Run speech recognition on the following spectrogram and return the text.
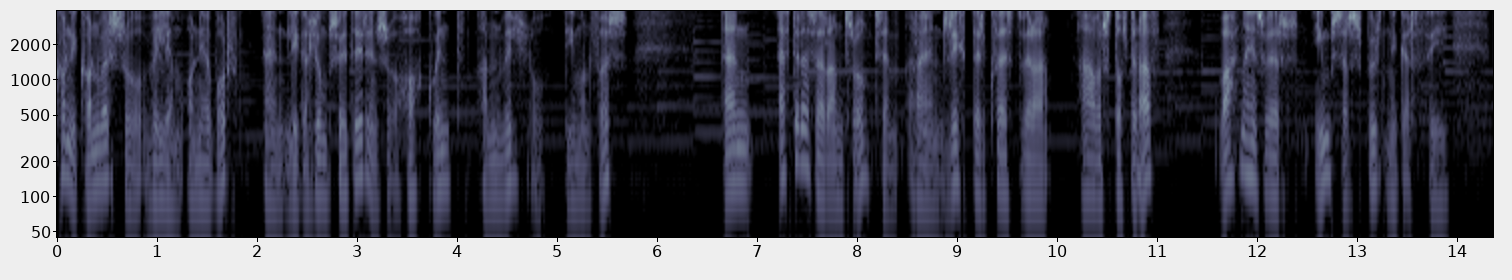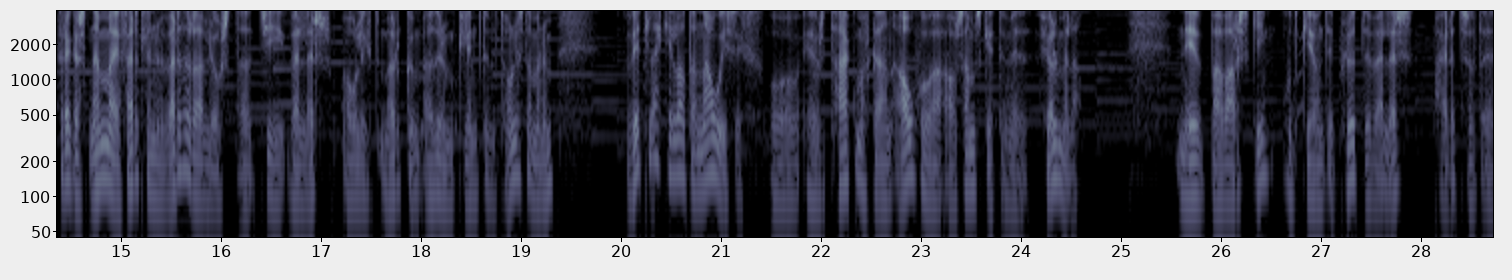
Connie Converse og William Onyabor en líka hljómsveitir eins og Hawkwind, Anvil og Demon Fuzz. En eftir þessa rannsókn sem Ryan Richter hveðst vera afar stoltur af, vakna hins vegar ýmsar spurningar því Frekar snemma í ferlinu verður að ljóst að G. Weller, ólíkt mörgum öðrum glimtum tónlistamennum, vill ekki láta ná í sig og hefur takmarkaðan áhuga á samskiptum við fjölmila. Niv Bavarski, útgefandi Plutu Wellers, Pirates of the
